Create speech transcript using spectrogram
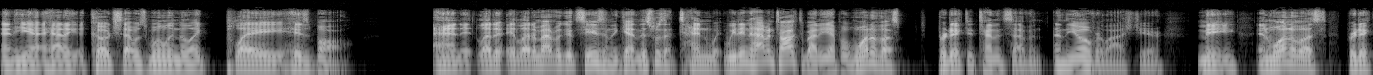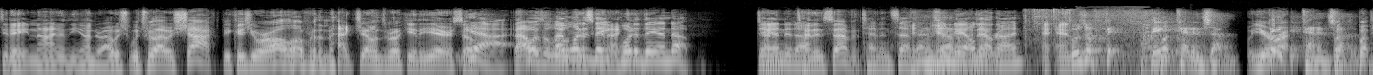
and he had a coach that was willing to like play his ball. And it let it, it let him have a good season. Again, this was a 10 we didn't haven't talked about it yet, but one of us predicted 10 and 7 and the over last year. Me, and one of us predicted 8 and 9 in the under. I was which was I was shocked because you were all over the Mac Jones rookie of the year. So yeah, that was a little and what Did they, what did they end up? They 10, ended 10 and 7. ten and seven. 10 and You seven. nailed it, Nailed it. Ryan. And, it was a fa- fake ten and seven. you're fake right. ten and seven. but,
